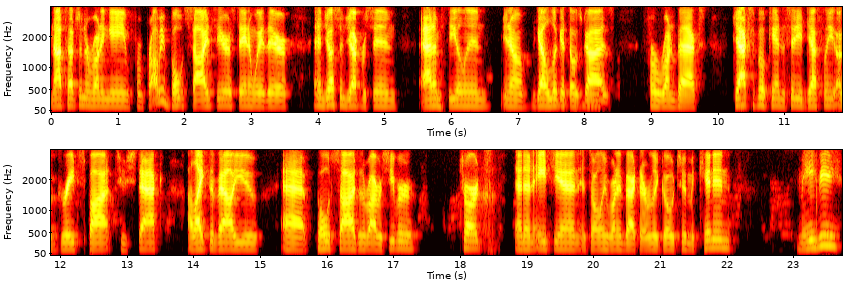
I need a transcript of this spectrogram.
not touching the running game from probably both sides here, staying away there. And Justin Jefferson, Adam Thielen, you know, you got to look at those guys for run backs. Jacksonville, Kansas City, definitely a great spot to stack. I like the value at both sides of the wide receiver charts. And then ATN is the only running back that I really go to. McKinnon, maybe,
